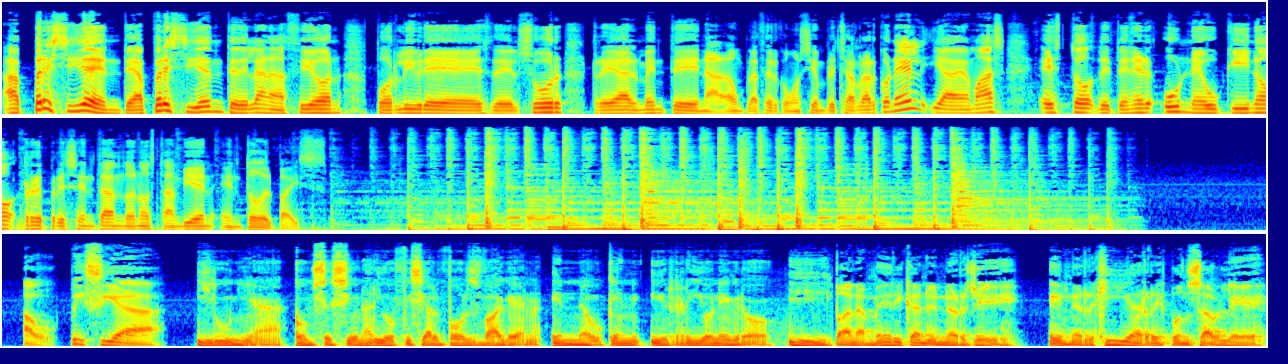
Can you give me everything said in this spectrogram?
a, presidente, a presidente de la Nación por Libres del Sur. Realmente nada, un placer como siempre charlar con él y además esto de tener un neuquino representándonos también en todo el país. Auspicia. Iruña, concesionario oficial Volkswagen en Neuquén y Río Negro. Y Pan American Energy, energía responsable.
